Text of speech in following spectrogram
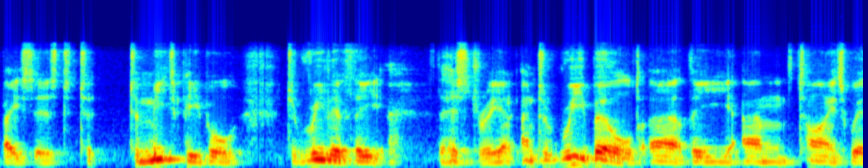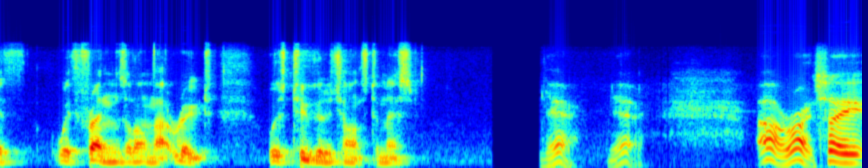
bases to, to, to meet people, to relive the the history, and, and to rebuild the um, ties with with friends along that route was too good a chance to miss. Yeah, yeah. Oh right, so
